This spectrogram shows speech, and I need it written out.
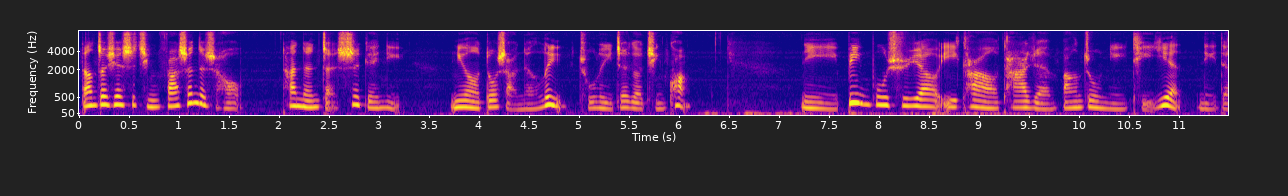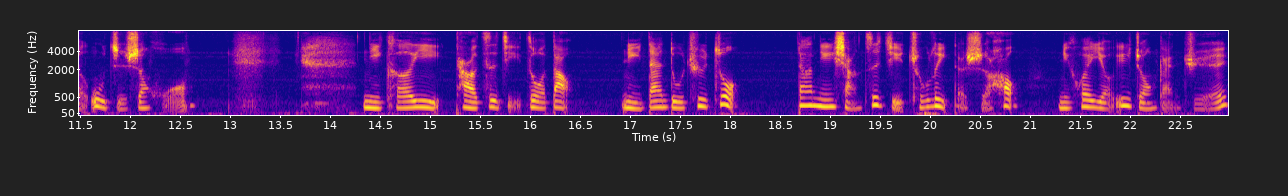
当这些事情发生的时候，它能展示给你，你有多少能力处理这个情况。你并不需要依靠他人帮助你体验你的物质生活，你可以靠自己做到。你单独去做，当你想自己处理的时候，你会有一种感觉：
